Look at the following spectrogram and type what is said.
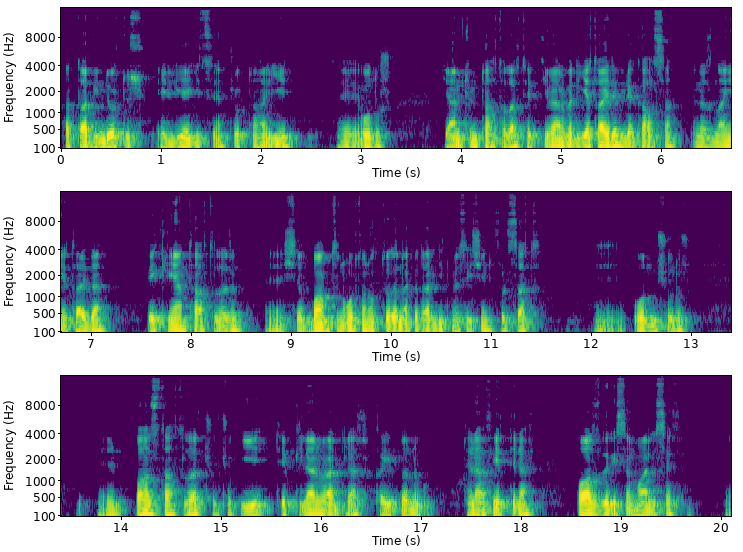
hatta 1450'ye gitse çok daha iyi e, olur. Yani tüm tahtalar tepki vermedi. Yatayda bile kalsa en azından yatayda bekleyen tahtaların e, işte bantın orta noktalarına kadar gitmesi için fırsat e, olmuş olur. E, Bazı tahtalar çok çok iyi tepkiler verdiler. Kayıplarını telafi ettiler. Bazıları ise maalesef e,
